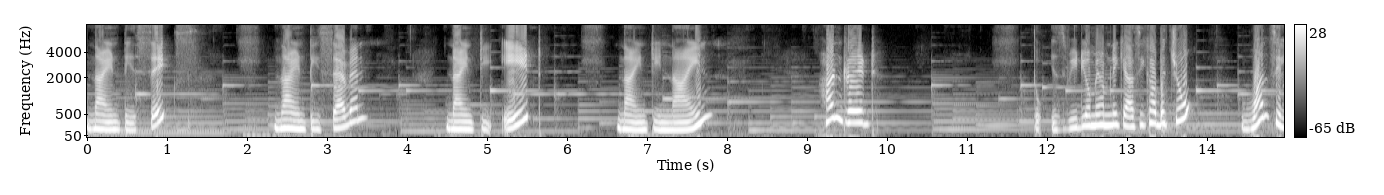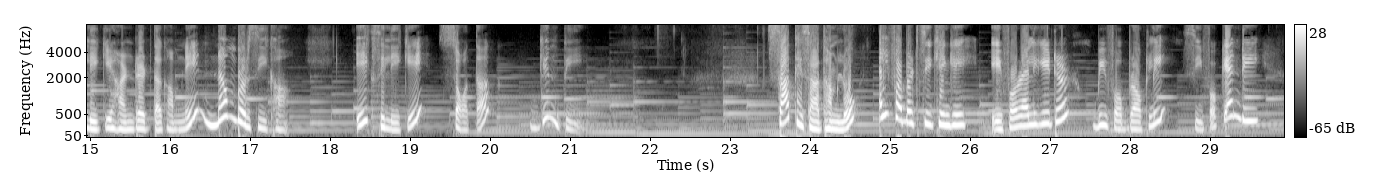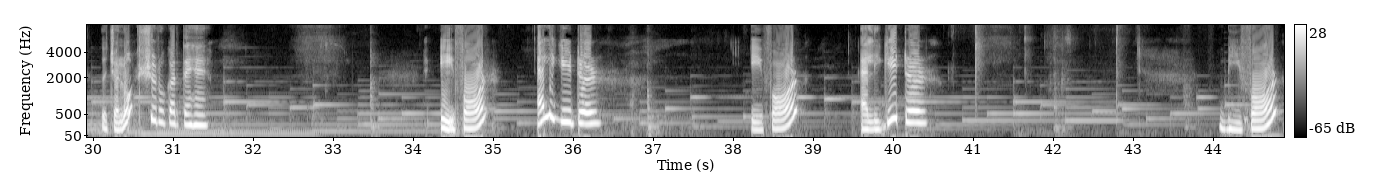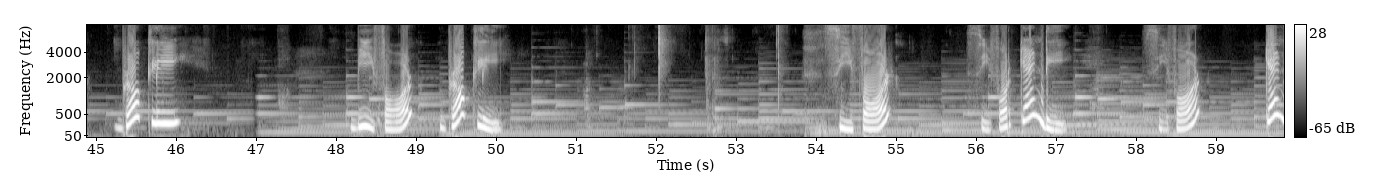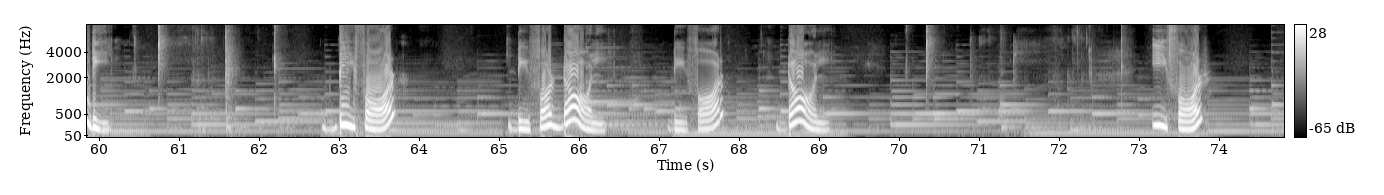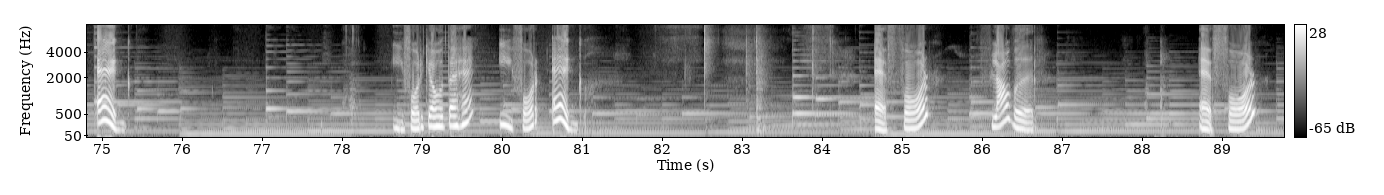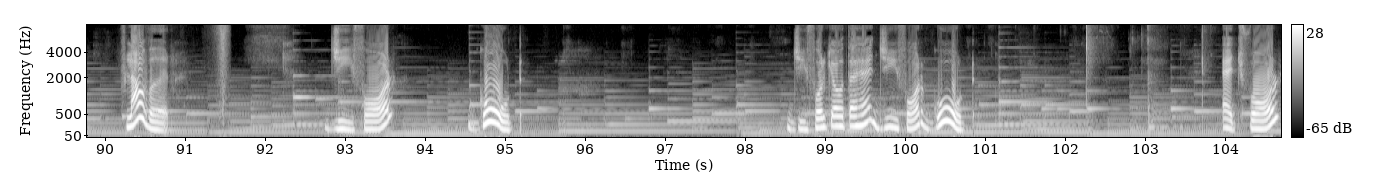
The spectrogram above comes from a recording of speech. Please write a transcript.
ninety six ninety seven ninety eight ninety nine hundred तो इस video में हमने क्या सीखा बच्चों? वन से लेके हंड्रेड तक हमने नंबर सीखा। एक से लेके सौ तक गिनती। साथ ही साथ हम लोग अल्फ़ाबेट सीखेंगे। A for alligator B for broccoli C for candy तो चलो शुरू करते हैं। A for alligator A for alligator B for broccoli B for broccoli C for C for candy C for candy. D for D for doll. D for doll. E for egg E for क्या होता है E for egg F for flower F for flower G for goat G for क्या होता है G for goat H for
